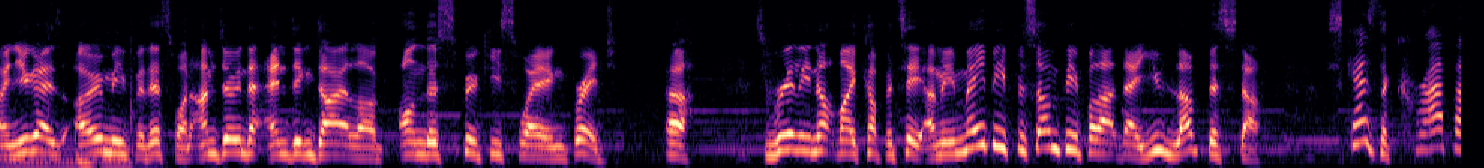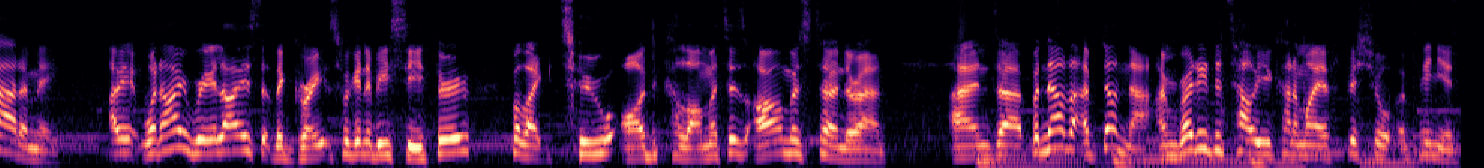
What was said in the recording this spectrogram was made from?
And you guys owe me for this one. I'm doing the ending dialogue on the spooky swaying bridge. Ugh, it's really not my cup of tea. I mean, maybe for some people out there, you love this stuff. It scares the crap out of me. I mean, when I realized that the grates were gonna be see-through for like two odd kilometers, I almost turned around. And, uh, but now that I've done that, I'm ready to tell you kind of my official opinion.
